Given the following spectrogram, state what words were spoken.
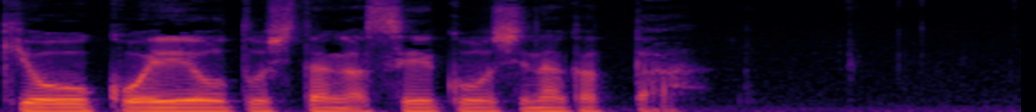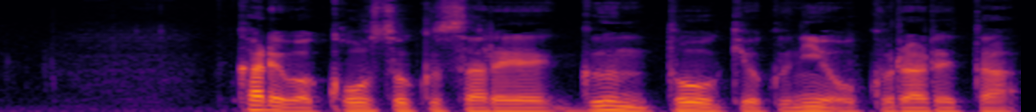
境を越えようとしたが成功しなかった。彼は拘束され軍当局に送られた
